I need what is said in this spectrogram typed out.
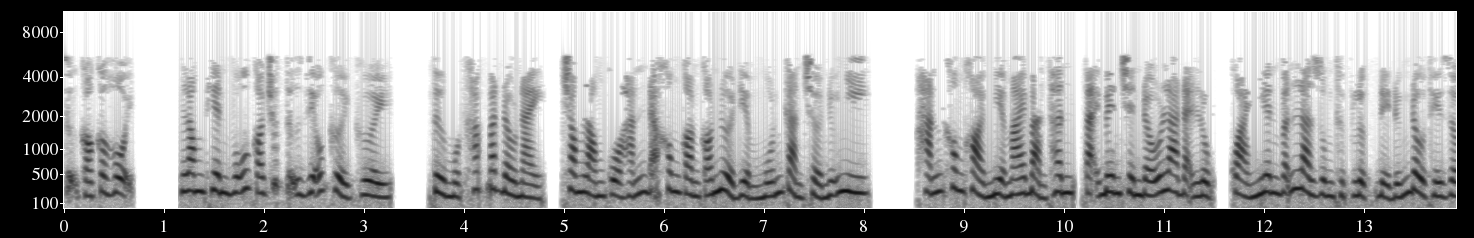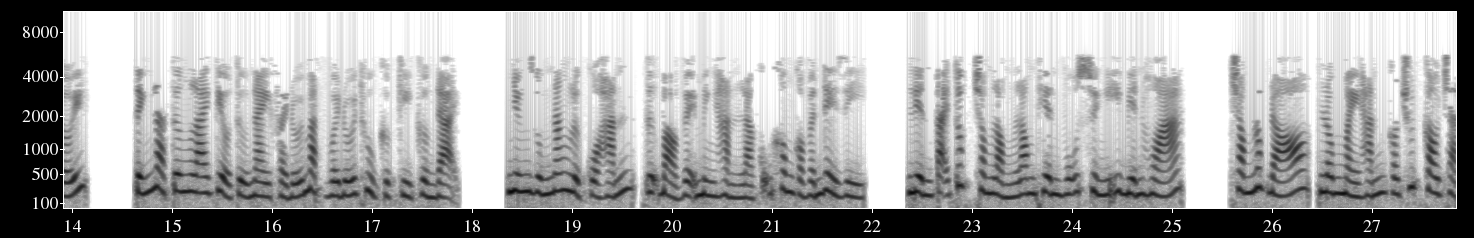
sự có cơ hội. Long Thiên Vũ có chút tự diễu cười cười. Từ một khắc bắt đầu này, trong lòng của hắn đã không còn có nửa điểm muốn cản trở nữ nhi. Hắn không khỏi mỉa mai bản thân, tại bên chiến đấu la đại lục, quả nhiên vẫn là dùng thực lực để đứng đầu thế giới. Tính là tương lai tiểu tử này phải đối mặt với đối thủ cực kỳ cường đại, nhưng dùng năng lực của hắn, tự bảo vệ mình hẳn là cũng không có vấn đề gì. Liền tại túc trong lòng Long Thiên Vũ suy nghĩ biến hóa. Trong lúc đó, lông mày hắn có chút cau chặt,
